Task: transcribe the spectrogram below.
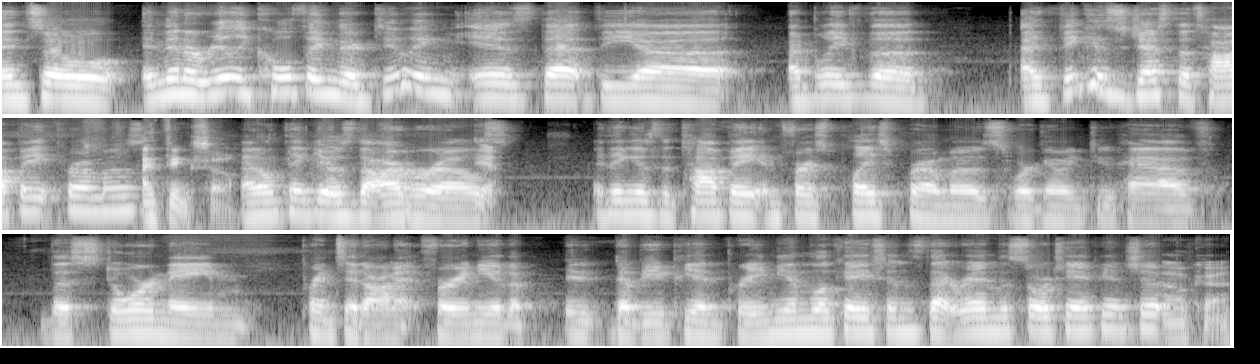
and so, and then a really cool thing they're doing is that the, uh, I believe the, I think it's just the top eight promos. I think so. I don't think it was the Arbor Elves. Yeah. I think it was the top eight and first place promos. We're going to have the store name printed on it for any of the WPN premium locations that ran the store championship, Okay.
